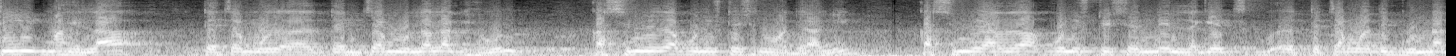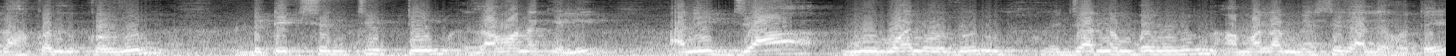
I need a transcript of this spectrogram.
ती महिला त्याच्या मुला त्यांच्या मुलाला घेऊन काश्मीरा पोलीस स्टेशनमध्ये आली. काश्मीरा पोलीस स्टेशनने लगेच त्याच्यामध्ये गुन्हा दाखल करून डिटेक्शनची टीम रवाना केली. आणि ज्या मोबाईलवरून ज्या नंबरवरून आम्हाला मेसेज आले होते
